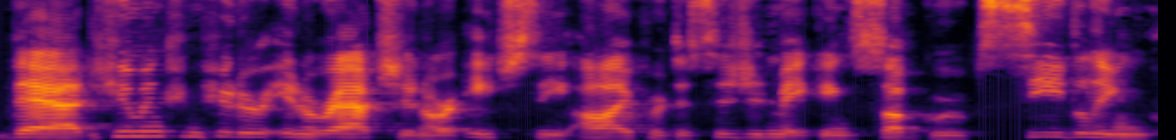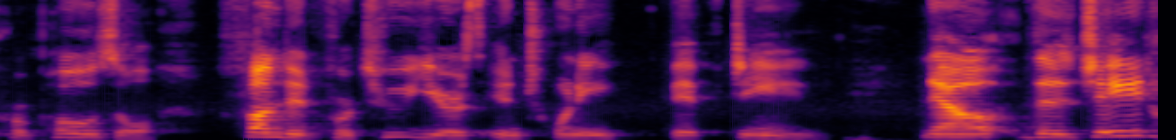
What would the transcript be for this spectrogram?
that human-computer interaction, or HCI, for decision-making subgroups seedling proposal funded for two years in 2015. Now, the Jade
